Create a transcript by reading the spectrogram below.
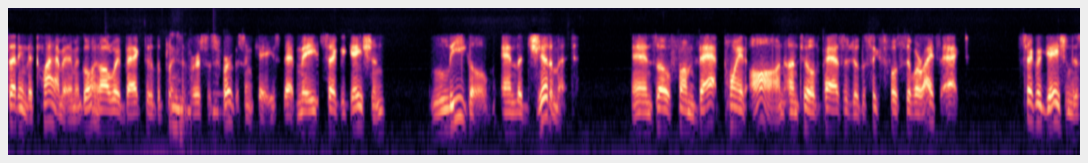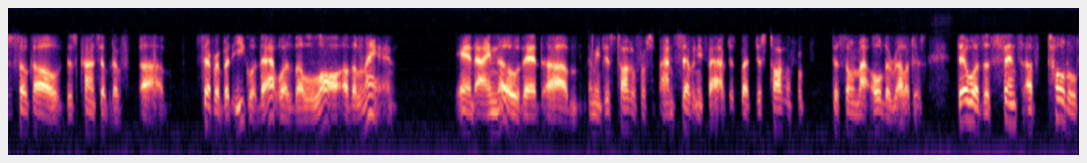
setting the climate. I mean, going all the way back to the Plessy mm-hmm. versus Ferguson case that made segregation legal and legitimate. And so from that point on until the passage of the 64 Civil Rights Act, segregation, this so-called this concept of uh, separate but equal, that was the law of the land. And I know that um, I mean, just talking for I'm 75, just but just talking for, to some of my older relatives, there was a sense of total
